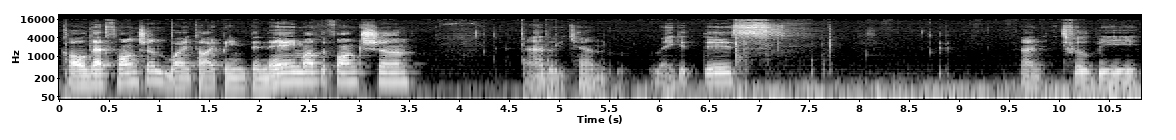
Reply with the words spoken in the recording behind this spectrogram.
call that function by typing the name of the function. And we can make it this. And it will be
